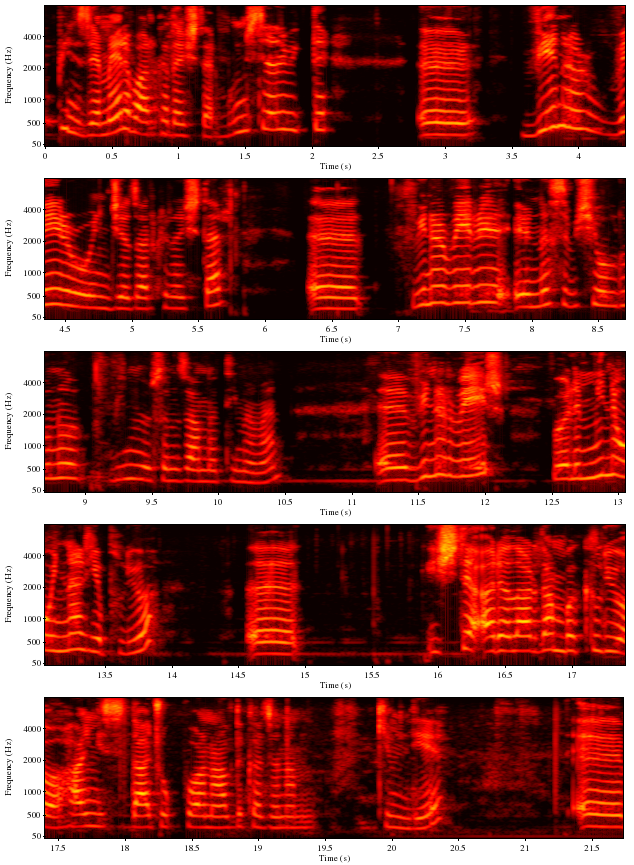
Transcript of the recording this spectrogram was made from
Hepinize merhaba arkadaşlar. Bugün sizlerle birlikte e, Winner Where oynayacağız arkadaşlar. E, Winner Where'i e, nasıl bir şey olduğunu bilmiyorsanız anlatayım hemen. E, Winner Where böyle mini oyunlar yapılıyor. E, işte aralardan bakılıyor hangisi daha çok puan aldı kazanan kim diye. E,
